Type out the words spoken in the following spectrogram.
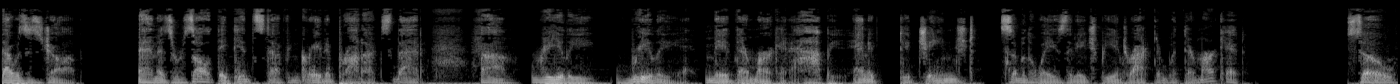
That was his job. And as a result, they did stuff and created products that um, really, really made their market happy. And it, it changed some of the ways that HP interacted with their market. So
